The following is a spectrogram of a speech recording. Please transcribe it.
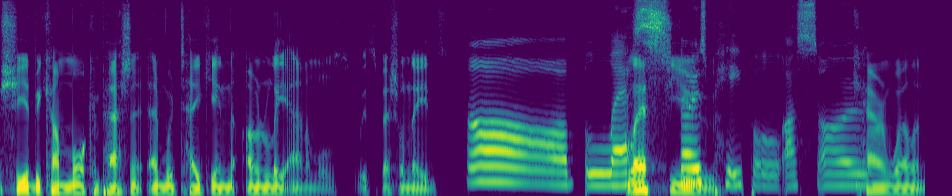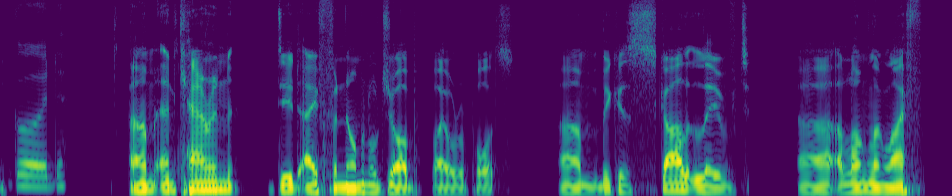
she had become more compassionate and would take in only animals with special needs. Oh, bless. Bless you. Those people are so Karen Wellen. good. Um, and Karen did a phenomenal job by all reports um, because Scarlett lived uh, a long, long life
